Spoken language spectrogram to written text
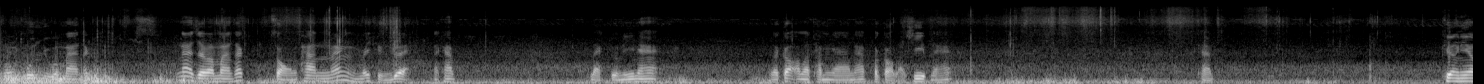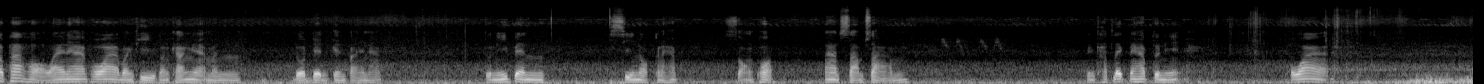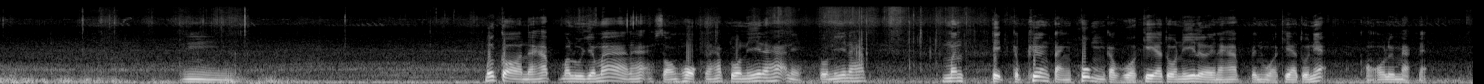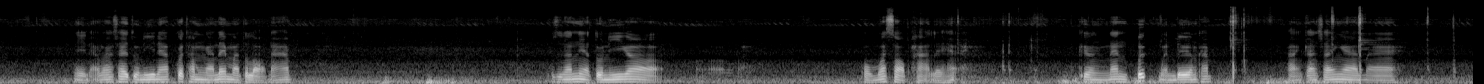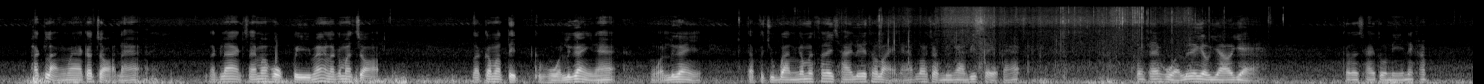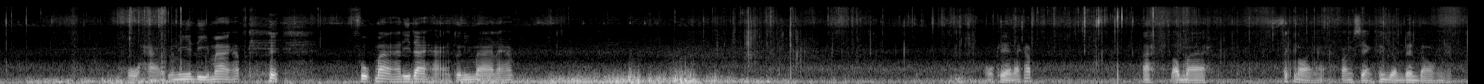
ลงทุนอยู่ประมาณสักน่าจะประมาณสักสองพันมั้งไม่ถึงด้วยนะครับแหลกตัวนี้นะฮะแล้วก็เอามาทำงานนะครับประกอบอาชีพนะฮะครับ เครื่องนี้เอาผ้าห่อไว้นะฮะเพราะว่าบางทีบางครั้งเนี่ยมันโดดเด่นเกินไปนะครับ ตัวนี้เป็นซีนอกนะครับสองพอร์ตอาสามสามเป็นคัดเล็กนะครับตัวนี้ เพราะว่า อืม เมื่อก่อนนะครับ มารูยาม่านะฮะสองหกนะครับ ตัวนี้นะฮะนี่ตัวนี้นะครับ มันติดกับเครื่องแต่งพุ่มกับหัวเกียร์ตัวนี้เลยนะครับ เป็นหัวเกียร์ตัวเนี้ยของ o l i m a x เนี่ย นี่นะเราใช้ตัวนี้นะครับก็ทำงานได้มาตลอดนะครับผราะฉะนั้นเนี่ยตัวนี้ก็ ผมว่าสอบผ่านเลยฮะเครื่องแน่นปึ๊กเหมือนเดิมครับ ผ่านการใช้งานมา พักหลังมาก็จอดนะฮะแรกๆใช้มา 6 ปีมั้งแล้วก็มาจอด แล้วก็มาติดกับหัวเลื่อยนะฮะหัวเลื่อย แต่ปัจจุบันก็ไม่ค่อยได้ใช้เลื่อยเท่าไหร่นะครับนอกจากมีงานพิเศษนะฮะต้องใช้หัวเลื่อยยาวๆแหย่ ก็จะใช้ตัวนี้นะครับ โอ้หางตัวนี้ดีมากครับ ฟุกมากครับที่ได้หางตัวนี้มานะครับ โอเคนะครับอะเรามาสักหน่อยฮะฟังเสียงเครื่องยนต์เดินเบาครับ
